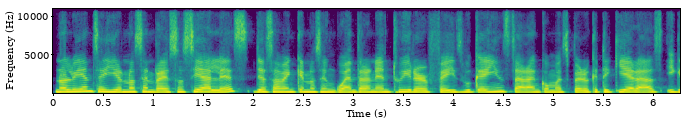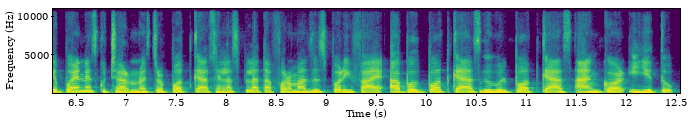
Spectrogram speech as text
No olviden seguirnos en redes sociales. Ya saben que nos encuentran en Twitter, Facebook e Instagram como Espero que te quieras y que pueden escuchar nuestro podcast en las plataformas de Spotify, Apple Podcasts, Google Podcasts, Anchor y YouTube.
